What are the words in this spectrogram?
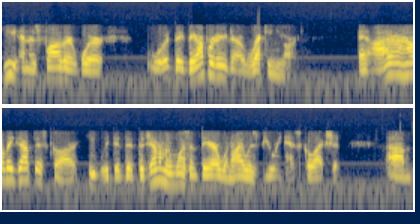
he and his father were, were they they operated a wrecking yard and I don't know how they got this car. He the, the gentleman wasn't there when I was viewing his collection, um,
